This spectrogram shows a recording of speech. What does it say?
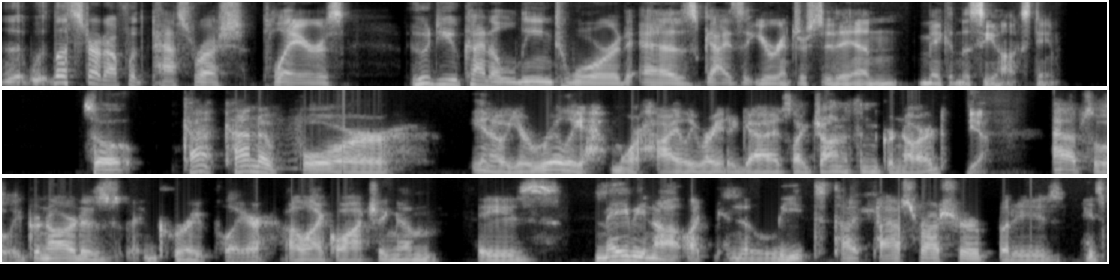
uh, let's start off with pass rush players. Who do you kind of lean toward as guys that you're interested in making the Seahawks team? So, kind of for you know your really more highly rated guys like Jonathan Greenard. Yeah, absolutely. Greenard is a great player. I like watching him. He's maybe not like an elite type pass rusher, but he's he's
